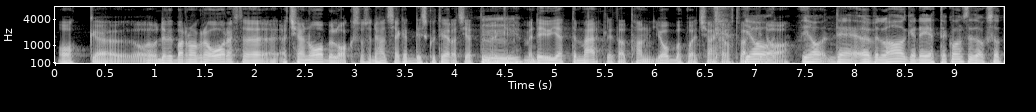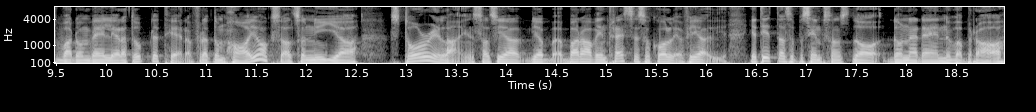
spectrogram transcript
Och, eh, och det var bara några år efter Tjernobyl också så det hade säkert diskuterats jättemycket. Mm. Men det är ju jättemärkligt att han jobbar på ett kärnkraftverk idag. Ja, ja det, överlag är det jättekonstigt också att vad de väljer att uppdatera. För att de har ju också alltså nya storylines. Alltså jag, jag, bara av intresse så kollar jag. För jag, jag tittar alltså på Simpsons då, då när det ännu var bra,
